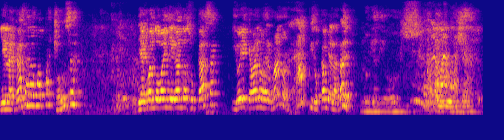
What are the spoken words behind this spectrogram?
Y en la casa la guapachosa. Y cuando van llegando a su casa y oye que van los hermanos, rápido cambia la radio. Gloria a Dios. Aleluya.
